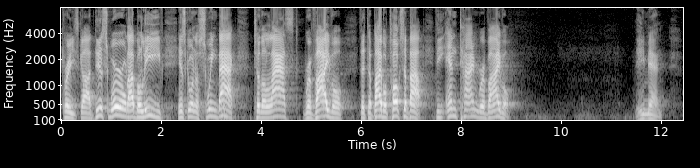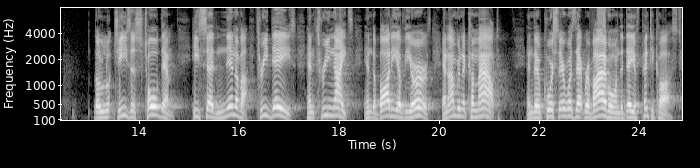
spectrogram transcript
Praise God. This world, I believe, is going to swing back to the last revival that the Bible talks about the end time revival. Amen. The, Jesus told them, He said, Nineveh, three days and three nights in the body of the earth, and I'm going to come out. And of course, there was that revival on the day of Pentecost.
